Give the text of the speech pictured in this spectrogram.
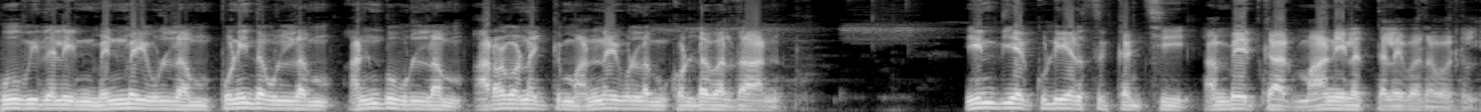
பூவிதலின் மென்மை உள்ளம் புனித உள்ளம் அன்பு உள்ளம் அரவணைக்கும் அன்னை உள்ளம் கொண்டவர்தான் இந்திய குடியரசுக் கட்சி அம்பேத்கர் மாநில தலைவர் அவர்கள்.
